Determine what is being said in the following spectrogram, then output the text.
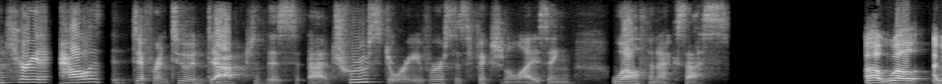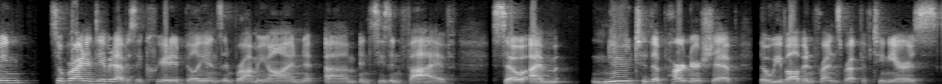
I'm curious, how is it different to adapt this uh, true story versus fictionalizing wealth and excess? Uh, well, I mean, so Brian and David obviously created Billions and brought me on um, in season five. So I'm new to the partnership, though we've all been friends for about 15 years,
